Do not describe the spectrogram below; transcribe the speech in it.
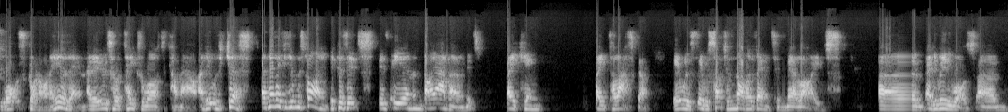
what's gone on here then? And it sort of takes a while to come out. And it was just, and then everything was fine because it's it's Ian and Diana and it's baking baked Alaska. It was it was such a non-event in their lives, um, and it really was um,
